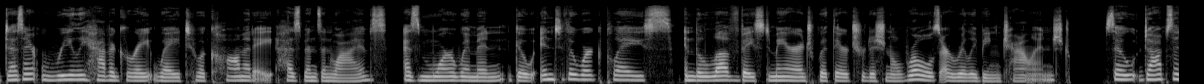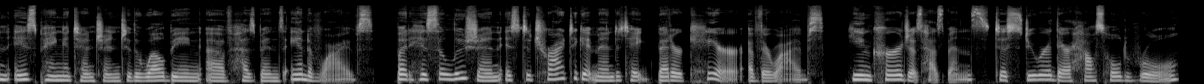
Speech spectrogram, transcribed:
doesn't really have a great way to accommodate husbands and wives, as more women go into the workplace and the love based marriage with their traditional roles are really being challenged. So Dobson is paying attention to the well being of husbands and of wives, but his solution is to try to get men to take better care of their wives. He encourages husbands to steward their household rule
